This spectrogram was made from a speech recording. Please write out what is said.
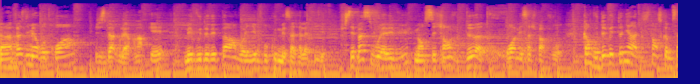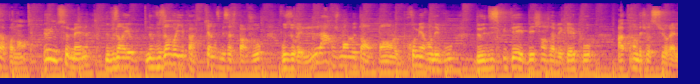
Phase numéro 3, J'espère que vous l'avez remarqué, mais vous ne devez pas envoyer beaucoup de messages à la fille. Je ne sais pas si vous l'avez vu, mais on s'échange 2 à 3 messages par jour. Quand vous devez tenir la distance comme ça pendant une semaine, ne vous, envoyez, ne pas 15 messages par jour. Vous aurez largement le temps pendant le premier rendez-vous de discuter et d'échanger avec elle pour apprendre des choses sur elle.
